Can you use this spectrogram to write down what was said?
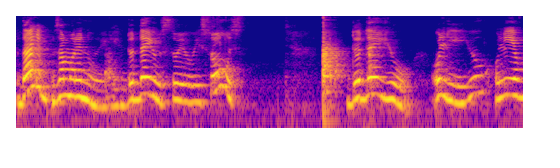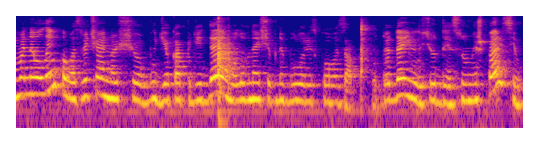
Далі замариную їх, додаю соєвий соус, додаю олію. Олія в мене оливкова, звичайно, що будь-яка підійде, головне, щоб не було різкого запаху. Додаю сюди суміш перців.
